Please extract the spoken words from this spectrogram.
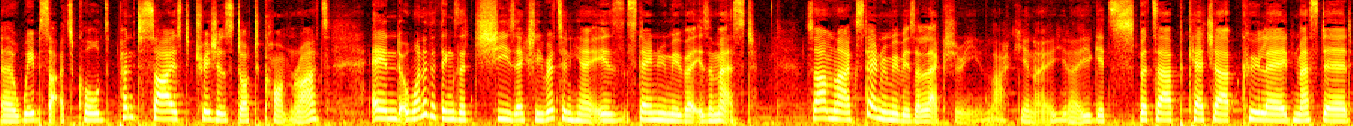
a website called pintsizedtreasures.com, right? And one of the things that she's actually written here is stain remover is a must. So I'm like, stain remover is a luxury. Like, you know, you know, you get spit up, ketchup, Kool-Aid, mustard,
